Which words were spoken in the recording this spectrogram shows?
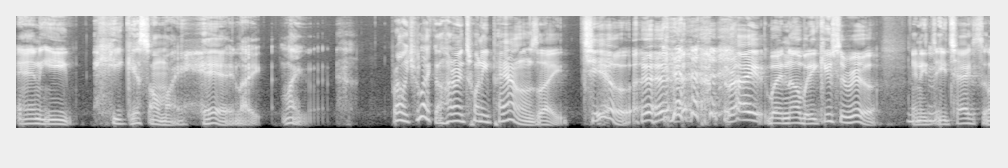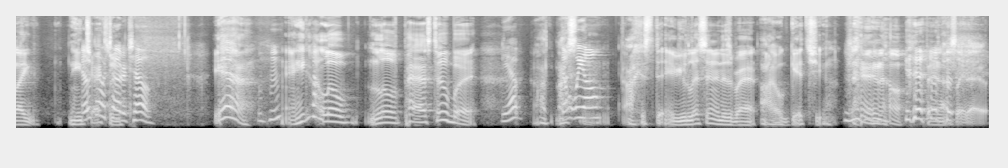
and he he gets on my head. Like I'm like, bro, you're like 120 pounds. Like chill, right? But no, but he keeps it real, and he mm-hmm. he checks like he He'll go toe to toe. Yeah, mm-hmm. and he got a little little pass too, but. Yep. I, I Don't we all? I can st- if you listen to this, Brad, I'll get you. no, better not say that.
